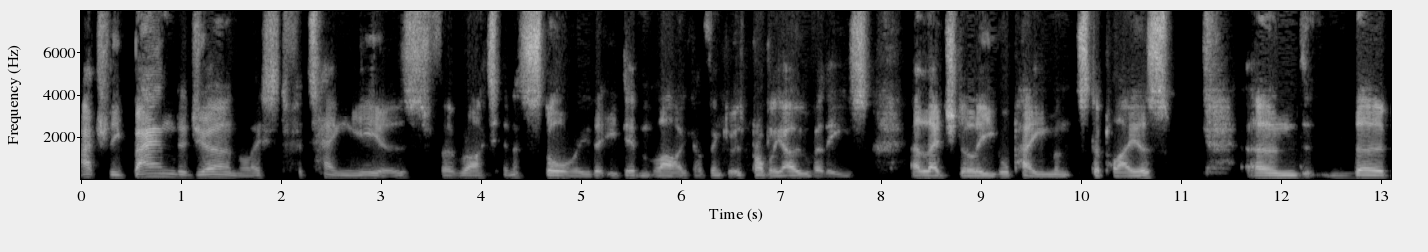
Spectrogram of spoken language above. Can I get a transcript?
Actually banned a journalist for 10 years for writing a story that he didn't like. I think it was probably over these alleged illegal payments to players. And the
